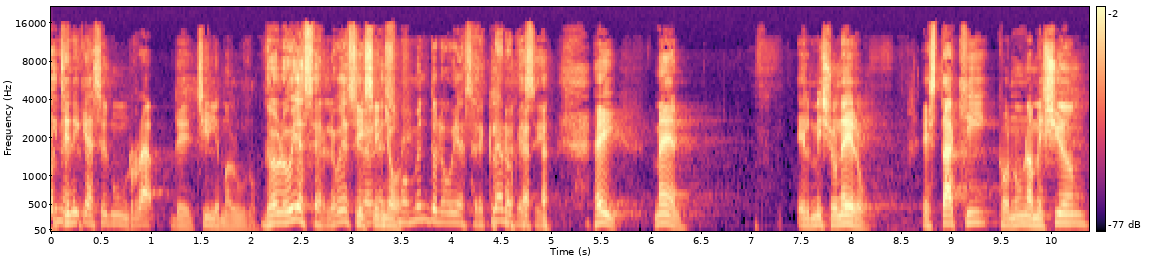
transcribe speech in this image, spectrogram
pero tiene que hacer un rap de chile malulo. Lo, lo voy a hacer, lo voy a Sí, hacer. en su señor. momento lo voy a hacer, claro que sí. Hey, man, el misionero está aquí con una misión.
